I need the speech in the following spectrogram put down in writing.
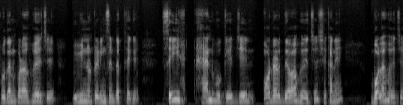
প্রদান করা হয়েছে বিভিন্ন ট্রেনিং সেন্টার থেকে, সেই হ্যান্ডবুকে যে অর্ডার দেওয়া হয়েছে, সেখানে বলা হয়েছে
